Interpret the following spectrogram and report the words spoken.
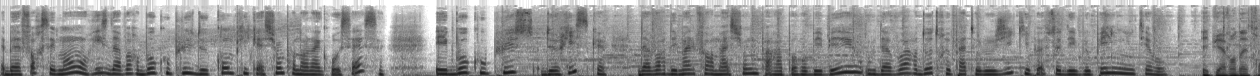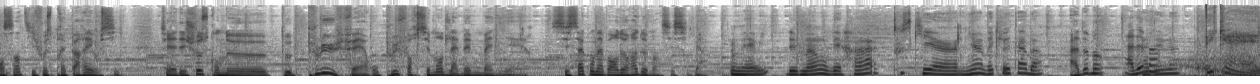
eh ben forcément on risque d'avoir beaucoup plus de complications pendant la grossesse et beaucoup plus de risques d'avoir des malformations par rapport au bébé ou d'avoir d'autres pathologies qui peuvent se développer in utero. Et puis avant d'être enceinte, il faut se préparer aussi. Il y a des choses qu'on ne peut plus faire ou plus forcément de la même manière. C'est ça qu'on abordera demain, Cécilia. Mais oui, demain on verra tout ce qui a un lien avec le tabac. À demain. À demain. DKL.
